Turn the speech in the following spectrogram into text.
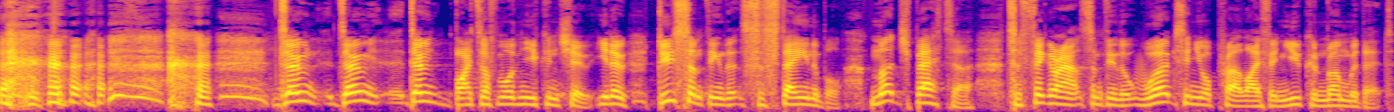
don't, don't, don't bite off more than you can chew. You know, do something that's sustainable. Much better to figure out something that works in your prayer life and you can run with it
